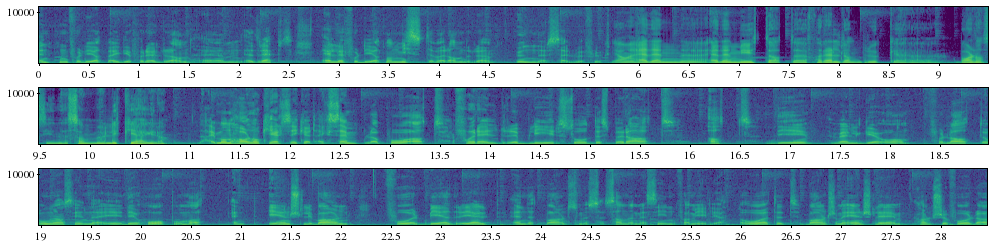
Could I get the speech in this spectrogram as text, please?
Enten fordi at begge foreldrene um, er drept, eller fordi at man mister hverandre under selve flukten. Ja, er, det en, er det en myte at uh, foreldrene bruker barna sine som lykkejegere? Nei, man har nok helt sikkert eksempler på at foreldre blir så desperat at de velger å forlate ungene sine i det håp om at et enslig barn får bedre hjelp enn et barn som er sammen med sin familie. Og at et barn som er enslig, kanskje får da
